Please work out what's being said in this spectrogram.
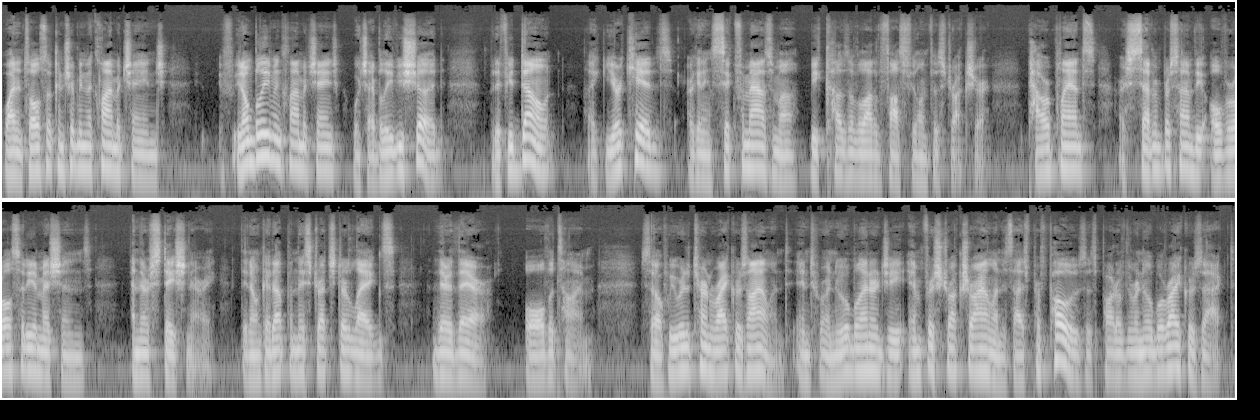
While it's also contributing to climate change, if you don't believe in climate change, which I believe you should, but if you don't, like your kids are getting sick from asthma because of a lot of the fossil fuel infrastructure. Power plants are 7% of the overall city emissions, and they're stationary. They don't get up and they stretch their legs. They're there all the time. So if we were to turn Rikers Island into a renewable energy infrastructure island, as proposed as part of the Renewable Rikers Act,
